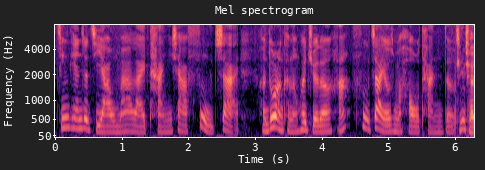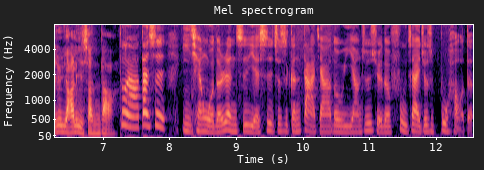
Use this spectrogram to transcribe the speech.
今天这集啊，我们要来谈一下负债。很多人可能会觉得，哈，负债有什么好谈的？听起来就压力山大。对啊，但是以前我的认知也是，就是跟大家都一样，就是觉得负债就是不好的，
